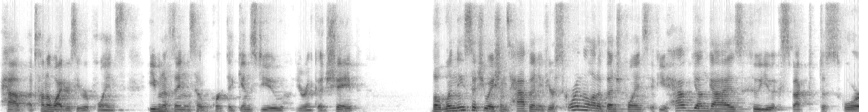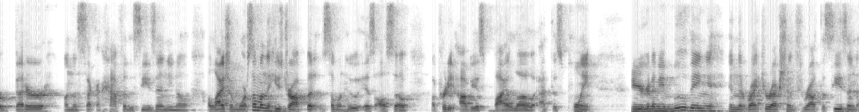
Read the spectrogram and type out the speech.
have a ton of wide receiver points. Even if things have worked against you, you're in good shape. But when these situations happen, if you're scoring a lot of bench points, if you have young guys who you expect to score better on the second half of the season, you know, Elijah Moore, someone that he's dropped, but someone who is also a pretty obvious buy low at this point, you're going to be moving in the right direction throughout the season.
